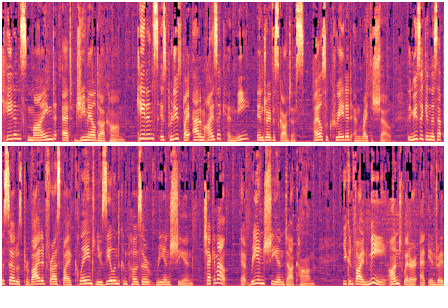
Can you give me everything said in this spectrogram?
cadencemind at gmail.com. Cadence is produced by Adam Isaac and me, Indre Viskontas. I also created and write the show. The music in this episode was provided for us by acclaimed New Zealand composer Rhian Sheehan. Check him out at rhiansheehan.com. You can find me on Twitter at Indre.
